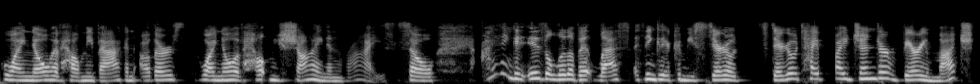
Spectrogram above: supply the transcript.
who I know have held me back, and others who I know have helped me shine and rise. So I think it is a little bit less. I think there can be stereo, stereotyped by gender very much,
